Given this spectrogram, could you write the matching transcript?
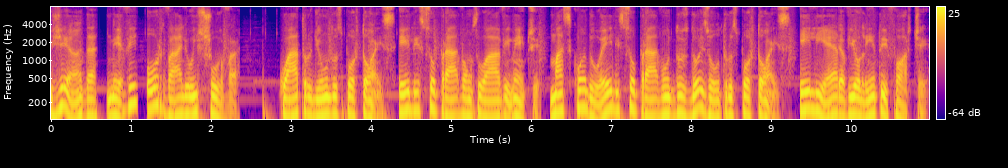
geada, neve, orvalho e chuva quatro de um dos portões. Eles sopravam suavemente, mas quando eles sopravam dos dois outros portões, ele era violento e forte.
